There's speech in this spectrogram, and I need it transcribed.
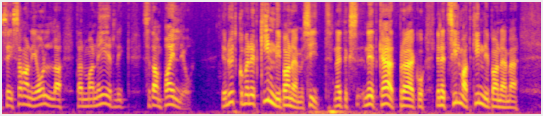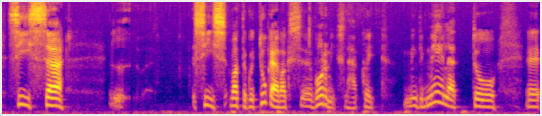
see ei saa nii olla, ta on maneerlik, seda on palju. ja nüüd, kui me need kinni paneme siit, näiteks need käed praegu ja need silmad kinni paneme, siis äh, siis vaata, kui tugevaks vormiks läheb kõik. mingi meeletu äh,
